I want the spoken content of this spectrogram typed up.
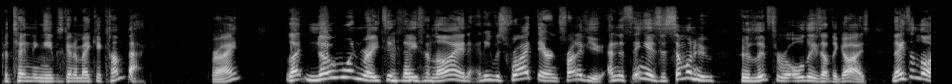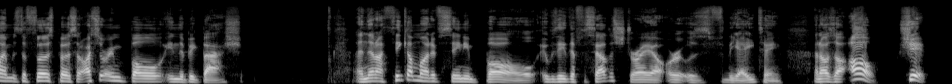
pretending he was going to make a comeback, right? Like no one rated Nathan Lyon and he was right there in front of you. And the thing is, as someone who, who lived through all these other guys, Nathan Lyon was the first person, I saw him bowl in the Big Bash. And then I think I might have seen him bowl. It was either for South Australia or it was for the A team. And I was like, oh, shit,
